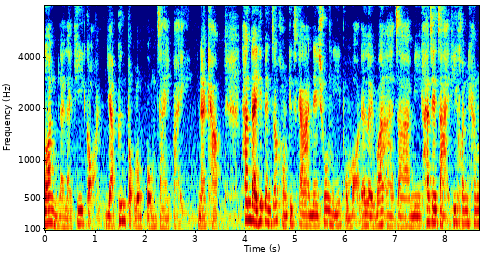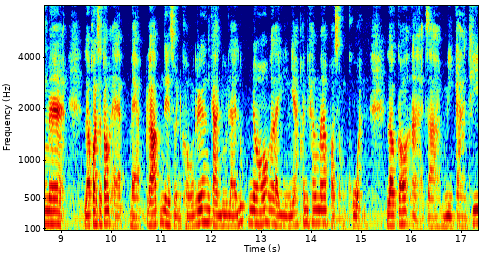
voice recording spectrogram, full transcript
ล่อนหลาย ๆ ที่ก่อน อย่าเพิ่งตกลงปรงใจไป นะครับท่านใดที่เป็นเจ้าของกิจการในช่วงนี้ ผมบอกได้เลยว่าอาจจะมีค่าใช้จ่ายที่ค่อนข้างมาก แล้วก็จะต้องแอบแบกรับในส่วนของเรื่องการดูแลลูกน้องอะไรอย่างเงี้ยค่อนข้างมากพอสมควร แล้วก็อาจจะมีการที่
